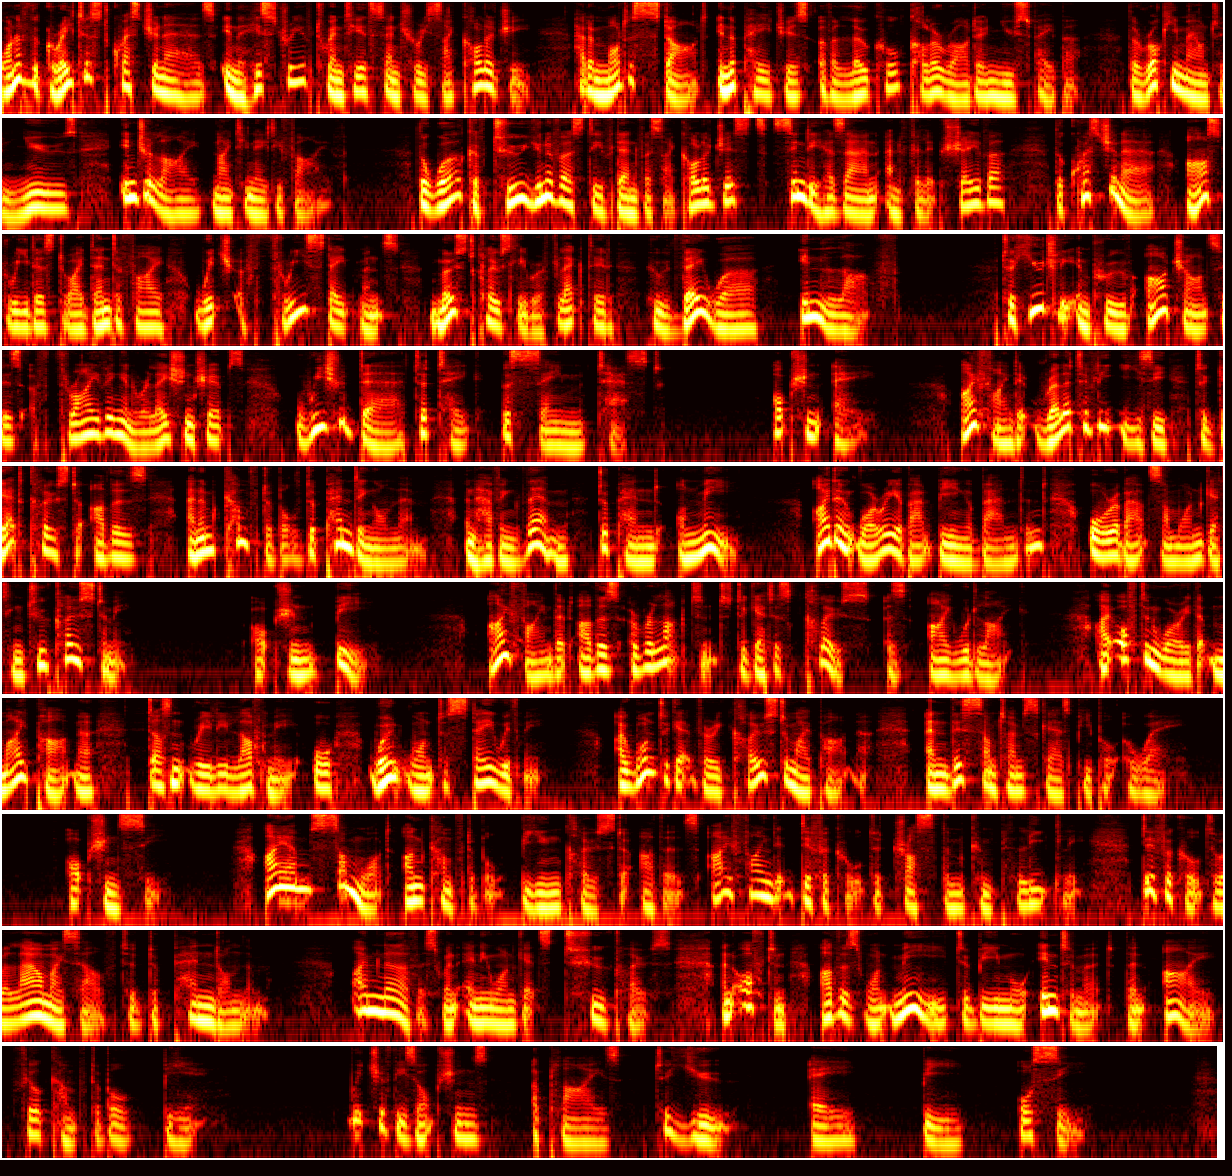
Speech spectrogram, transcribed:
One of the greatest questionnaires in the history of 20th century psychology had a modest start in the pages of a local Colorado newspaper, the Rocky Mountain News, in July 1985. The work of two University of Denver psychologists, Cindy Hazan and Philip Shaver, the questionnaire asked readers to identify which of three statements most closely reflected who they were in love. To hugely improve our chances of thriving in relationships, we should dare to take the same test. Option A. I find it relatively easy to get close to others and am comfortable depending on them and having them depend on me. I don't worry about being abandoned or about someone getting too close to me. Option B. I find that others are reluctant to get as close as I would like. I often worry that my partner doesn't really love me or won't want to stay with me. I want to get very close to my partner, and this sometimes scares people away. Option C. I am somewhat uncomfortable being close to others. I find it difficult to trust them completely, difficult to allow myself to depend on them. I'm nervous when anyone gets too close, and often others want me to be more intimate than I feel comfortable being. Which of these options applies to you? A, B, or C?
